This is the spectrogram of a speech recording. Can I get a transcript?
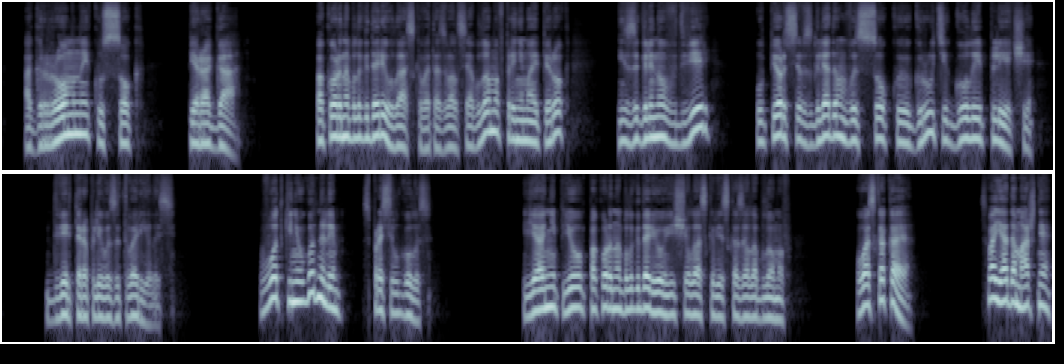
— огромный кусок пирога. «Покорно благодарю», — ласково отозвался Обломов, принимая пирог, и, заглянув в дверь, уперся взглядом в высокую грудь и голые плечи. Дверь торопливо затворилась. «Водки не угодно ли?» — спросил голос. «Я не пью, покорно благодарю», — еще ласковее сказал Обломов. «У вас какая?» «Своя, домашняя.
